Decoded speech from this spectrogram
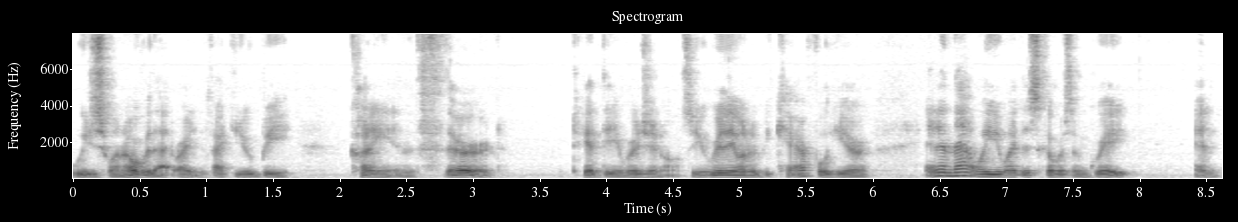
We just went over that, right? In fact, you'd be cutting it in third to get the original. So you really want to be careful here, and in that way, you might discover some great and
